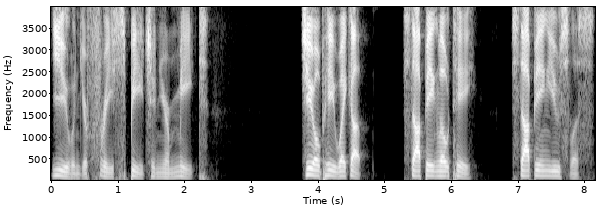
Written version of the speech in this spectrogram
You and your free speech and your meat. GOP, wake up. Stop being low T. Stop being useless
